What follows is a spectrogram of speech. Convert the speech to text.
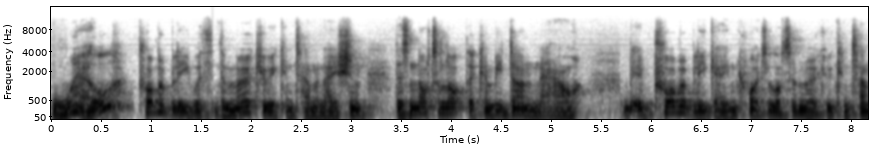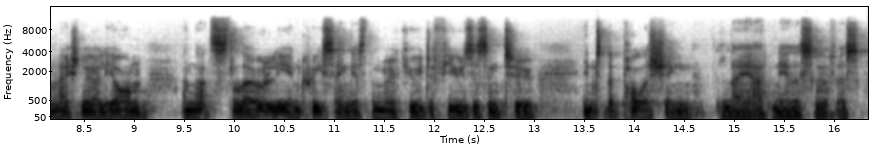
Well, probably with the mercury contamination, there's not a lot that can be done now. It probably gained quite a lot of mercury contamination early on, and that's slowly increasing as the mercury diffuses into into the polishing layer near the surface.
